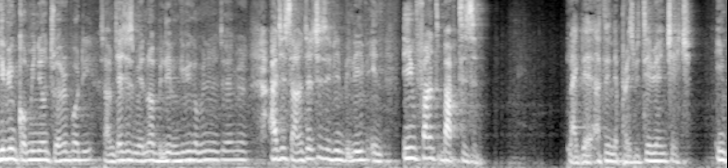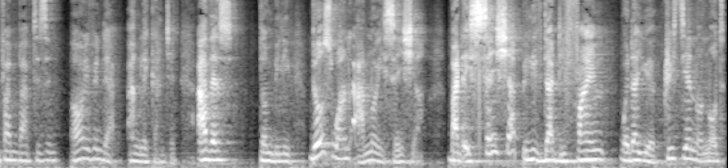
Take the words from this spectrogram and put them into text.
giving communion to everybody. Some churches may not believe in giving communion to everybody. Actually, some churches even believe in infant baptism like the, I think the Presbyterian Church, infant baptism, or even the Anglican Church. Others don't believe. Those ones are not essential. But the essential belief that define whether you're a Christian or not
